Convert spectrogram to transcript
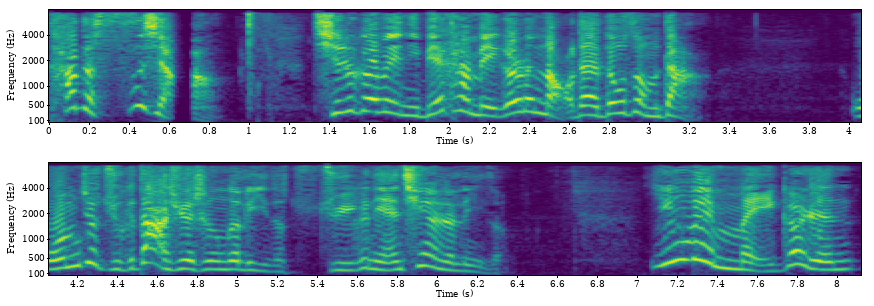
他的思想，其实各位你别看每个人的脑袋都这么大，我们就举个大学生的例子，举一个年轻人的例子，因为每个人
